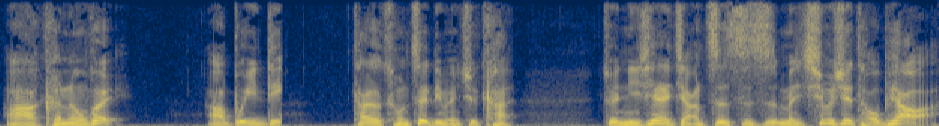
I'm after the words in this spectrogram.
啊，可能会啊，不一定。他要从这里面去看，就你现在讲支持是，你去不去投票啊？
